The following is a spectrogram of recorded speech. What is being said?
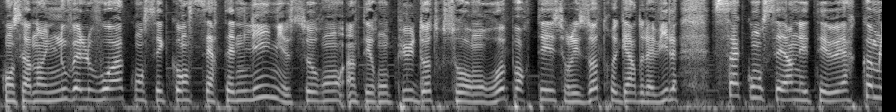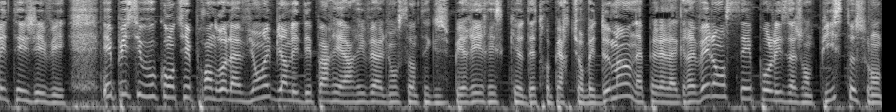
concernant une nouvelle voie. Conséquence, certaines lignes seront interrompues, d'autres seront reportées sur les autres gares de la ville. Ça concerne les TER comme les TGV. Et puis si vous comptiez prendre l'avion, eh bien les départs et arrivées à Lyon-Saint-Exupéry risquent d'être perturbés demain. Un appel à la grève est lancé pour les agents de piste selon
